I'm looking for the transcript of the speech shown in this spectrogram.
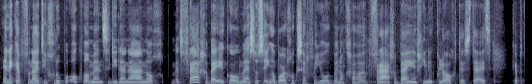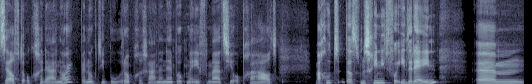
En ik heb vanuit die groepen ook wel mensen die daarna nog met vragen bij je komen. Hè. Zoals Ingeborg ook zegt van joh, ik ben ook gaan vragen bij een gynaecoloog destijds. Ik heb hetzelfde ook gedaan hoor. Ik ben ook die boer opgegaan en heb ook mijn informatie opgehaald. Maar goed, dat is misschien niet voor iedereen. Um,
